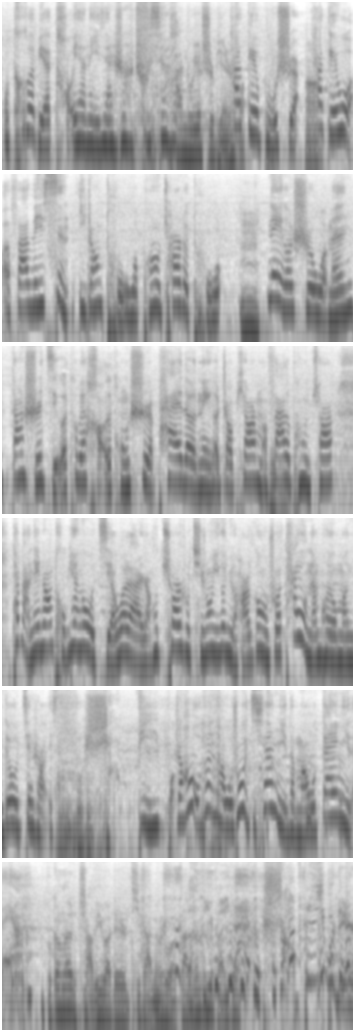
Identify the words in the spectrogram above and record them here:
我特别讨厌的一件事儿出现了，弹出一视频是他？给不是，啊他给我发微信一张图，我朋友圈的图，嗯，那个是我们当时几个特别好的同事拍的那个照片嘛，发的朋友圈。他把那张图片给我截过来，然后圈出其中一个女孩跟我说：“她有男朋友吗？你给我介绍一下。傻逼吧！”然后我问他：“我说我欠你的吗？我该你的呀。”不，刚才傻逼吧，这是替大明说的，大明第一反应傻逼吧，这人。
